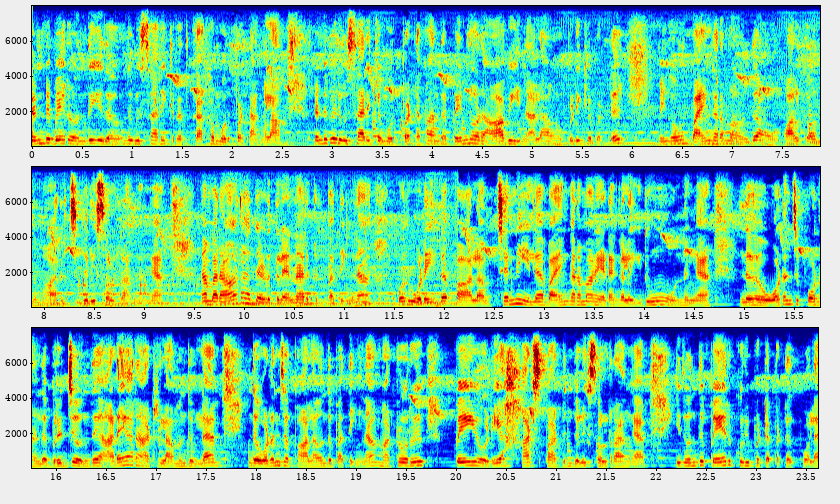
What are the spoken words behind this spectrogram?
ரெண்டு பேர் வந்து இதை வந்து விசாரிக்கிறதுக்காக முற்பட்டாங்களாம். ரெண்டு பேர் விசாரிக்க முற்பட்டப்ப அந்த பெண்ணோட ஆவியினால அவங்க பிடிக்கப்பட்டு மிகவும் பயங்கரமாக வந்து அவங்க வாழ்க்கை வந்து மாறுச்சுன்னு சொல்லி சொல்கிறாங்கங்க நம்ம ஆறாவது இடத்துல என்ன இருக்குன்னு பார்த்தீங்கன்னா ஒரு உடைந்த பாலம். சென்னையில் பயங்கரமான இடங்கள் இதுவும் ஒன்றுங்க இந்த உடஞ்சி போன இந்த பிரிட்ஜ் வந்து அடையாறு ஆற்றில் அமைந்துள்ள இந்த உடஞ்ச பாலம் வந்து பார்த்தீங்கன்னா மற்றொரு பேயோடைய ஹாட்ஸ்பாட்னு சொல்லி சொல்கிறாங்க இது வந்து பெயர் குறிப்பிட்டப்பட்டது போல்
